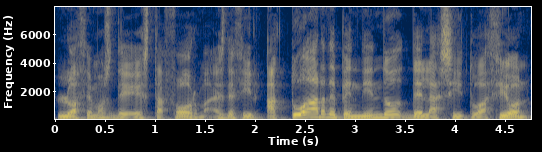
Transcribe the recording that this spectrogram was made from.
lo hacemos de esta forma. Es decir, actuar dependiendo de la situación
